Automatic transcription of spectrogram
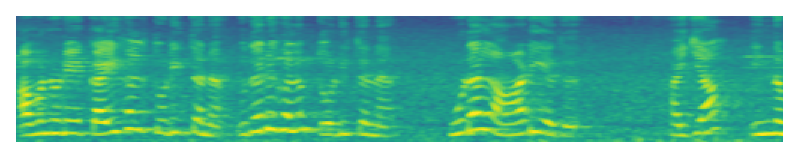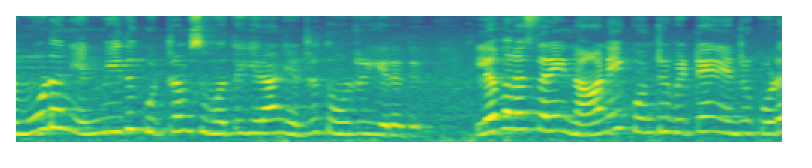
அவனுடைய கைகள் துடித்தன உதடுகளும் துடித்தன. உடல் ஆடியது. ஐயா இந்த மூடன் என் மீது குற்றம் சுமத்துகிறான் என்று தோன்றுகிறது. இளவரசரை நானே கொன்றுவிட்டேன் என்று கூட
